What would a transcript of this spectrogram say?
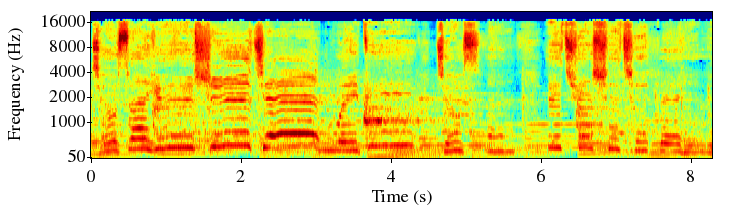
就算与时间为敌，就算与全世界背离。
